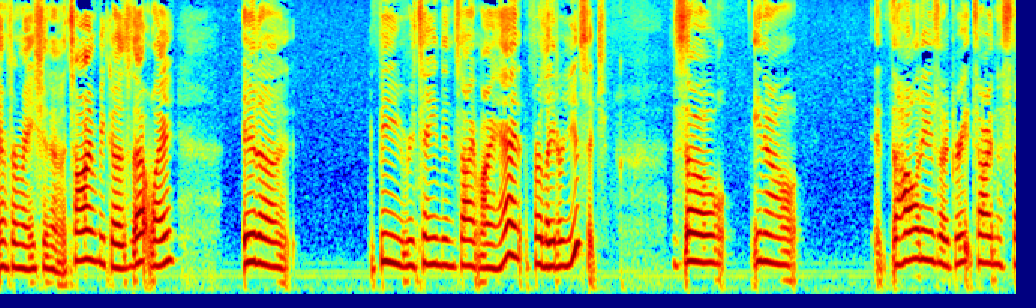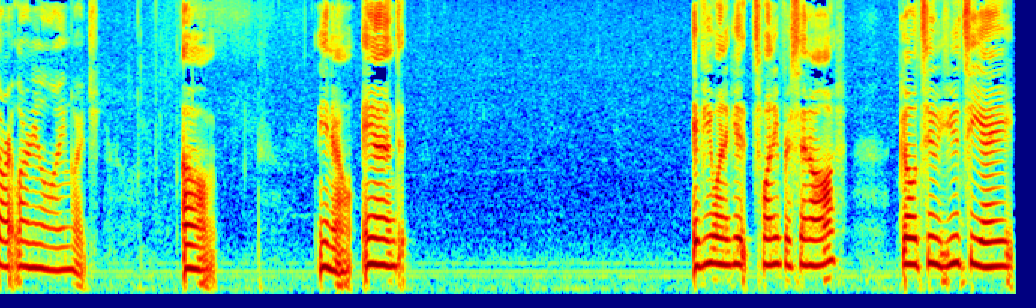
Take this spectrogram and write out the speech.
information at a time because that way it'll be retained inside my head for later usage. So, you know, the holidays are a great time to start learning a language. Um, you know, and if you want to get 20% off, go to UTA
